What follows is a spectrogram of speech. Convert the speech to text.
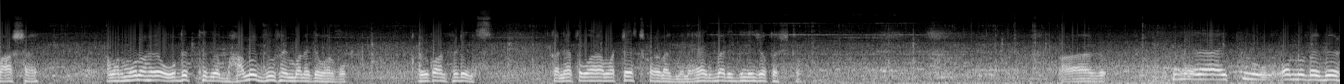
বাসায়, আমার মনে হয় ওদের থেকে ভালো জুস আমি বানাতে পারব। আমি কনফিডেন্স কারণ এতবার আমার টেস্ট করা লাগবে না, একবারই দিলে যথেষ্ট। আর মানে এরা একটু অন্য টাইপের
